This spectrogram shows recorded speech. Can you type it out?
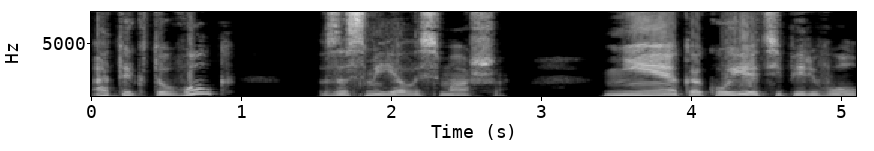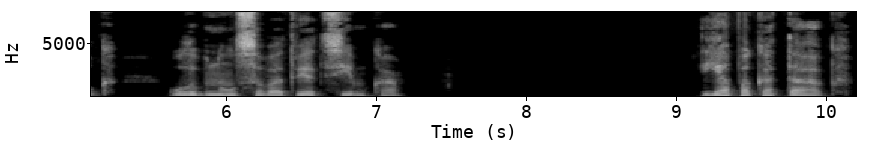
А ты кто, волк?» — засмеялась Маша. «Не, какой я теперь волк?» — улыбнулся в ответ Тимка. «Я пока так.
